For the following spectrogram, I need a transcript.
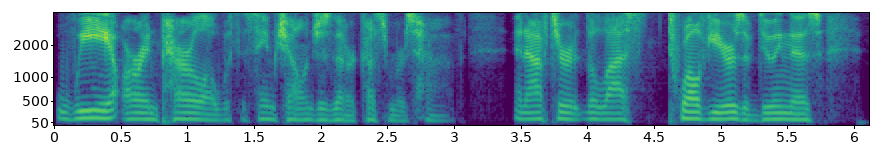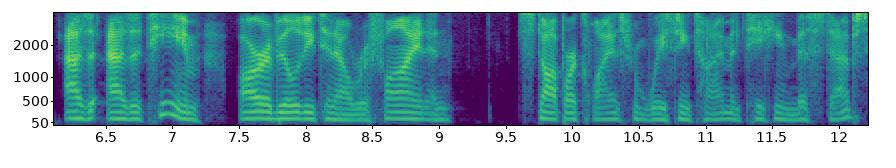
We are in parallel with the same challenges that our customers have. And after the last 12 years of doing this as as a team, our ability to now refine and stop our clients from wasting time and taking missteps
